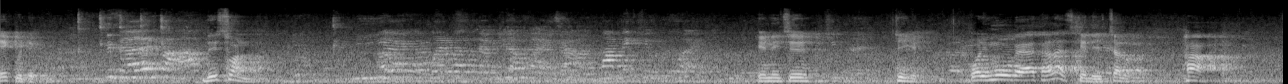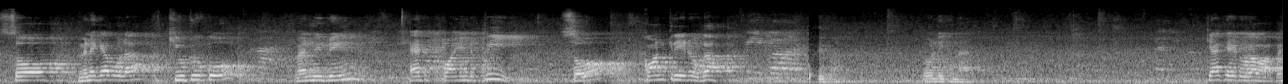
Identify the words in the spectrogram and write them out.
एक मिनट एक मिनट। दिस वन ये नीचे। ठीक है। वो रिमूव हो गया था ना इसके लिए। चलो। हाँ। सो so, मैंने क्या बोला? Q2 को when we bring at point P so so, कौन क्रिएट होगा? तो लिखना है। क्या क्रिएट होगा वहाँ पे?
